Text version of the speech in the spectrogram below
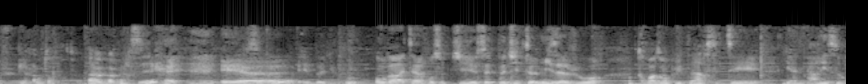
je suis bien content pour toi. Ah bah merci. Et, C'est euh, cool. et bah du coup, on va arrêter là pour ce petit, cette petite mise à jour. Trois ans plus tard, c'était Yann Parizeau.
